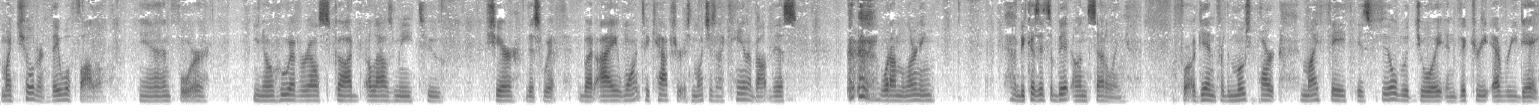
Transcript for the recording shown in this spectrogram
my children. They will follow. And for, you know, whoever else God allows me to share this with. But I want to capture as much as I can about this, what I'm learning, because it's a bit unsettling. For again, for the most part, my faith is filled with joy and victory every day.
